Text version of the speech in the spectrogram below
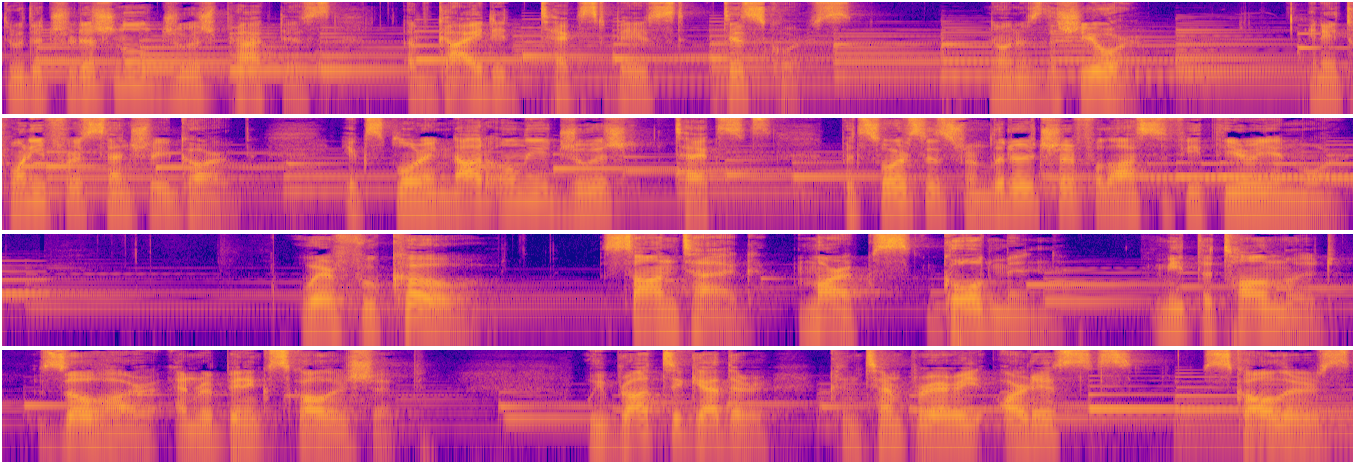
through the traditional Jewish practice of guided text based discourse, known as the Shiur, in a 21st century garb, exploring not only Jewish texts, but sources from literature, philosophy, theory, and more. Where Foucault, Sontag, Marx, Goldman meet the Talmud, Zohar, and rabbinic scholarship. We brought together contemporary artists, scholars,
